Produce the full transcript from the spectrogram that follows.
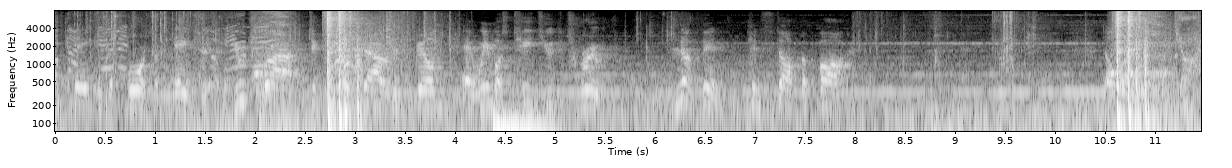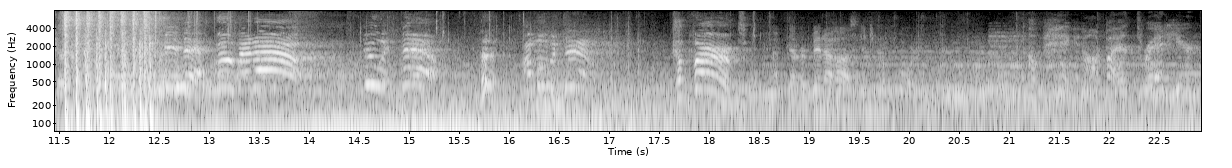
Is the fate is a force of nature. You try to keep us out of this building, and we must teach you the truth. Nothing can stop the Father. Don't worry. What is that? Move it out! Do it now! I'm moving down! Confirmed! I've never been a hostage before. I'm hanging on by a thread here.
